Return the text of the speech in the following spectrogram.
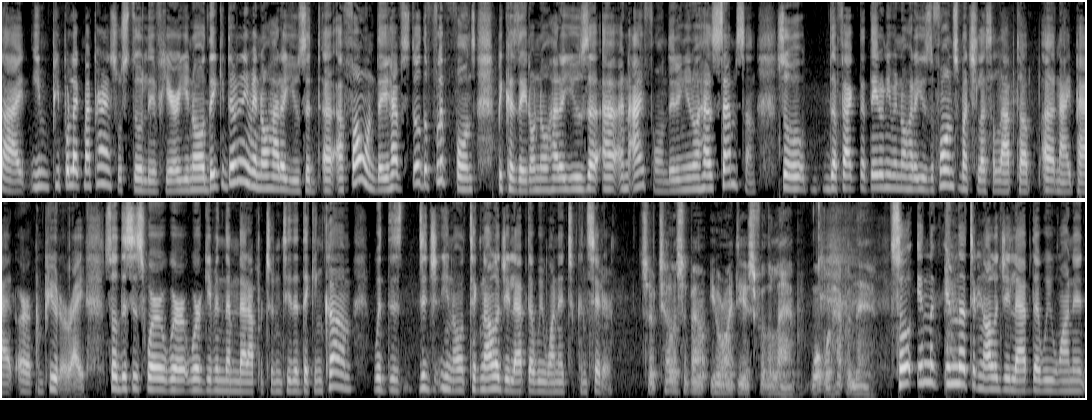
Side, even people like my parents who still live here, you know, they, they don't even know how to use a, a, a phone. They have still the flip phones because they don't know how to use a, a, an iPhone. They don't even know how to Samsung. So the fact that they don't even know how to use the phones, much less a laptop, an iPad, or a computer, right? So this is where we're, we're giving them that opportunity that they can come with this, digi- you know, technology lab that we wanted to consider. So tell us about your ideas for the lab. What will happen there? So in the in the technology lab that we wanted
